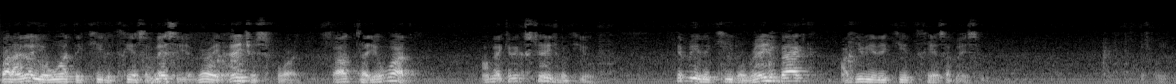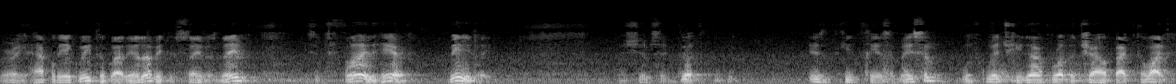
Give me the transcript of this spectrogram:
But I know you want the key to Tchias HaMesim. You're very anxious for it. So I'll tell you what. I'll make an exchange with you. Give me the key to rain back. I'll give you the key to Tchias HaMesim. This was very happily agreed to by the Anavi to save his name. He said, fine, here, immediately. Hashem said, good. Here's the key HaMesim, with which he now brought the child back to life.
